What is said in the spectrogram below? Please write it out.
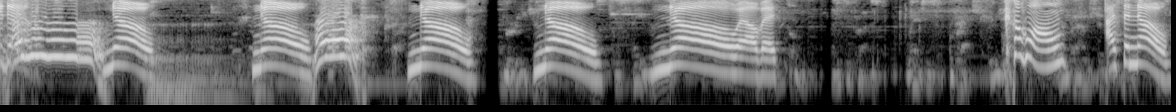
Down. No. No. No. No. No, Elvis. Come on. I said no.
